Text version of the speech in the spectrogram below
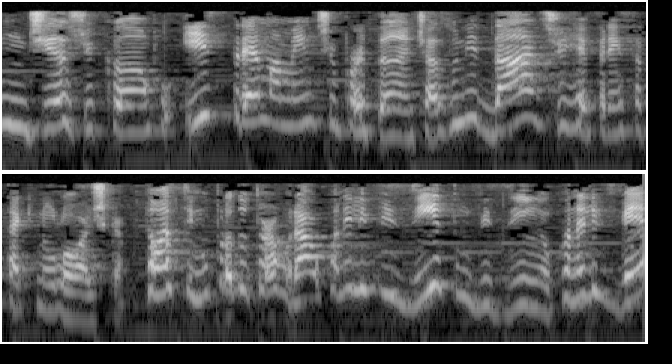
com dias de campo extremamente importante, as unidades de referência tecnológica. Então, assim, o produtor rural, quando ele visita um vizinho, quando ele vê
